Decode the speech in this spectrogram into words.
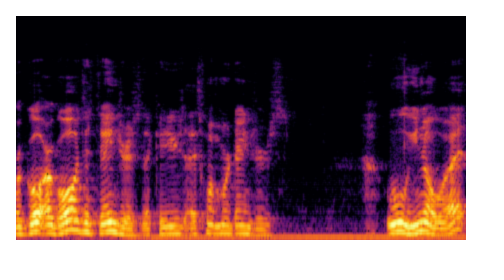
Our goal, our goal is just dangers. I could use. I just want more dangers. Ooh, you know what?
